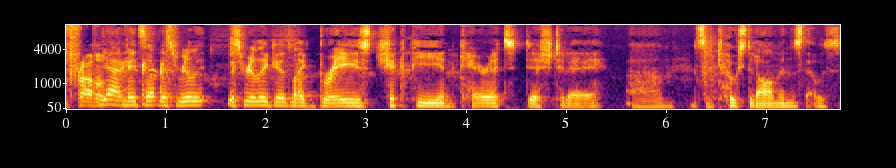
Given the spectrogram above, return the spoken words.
Probably. yeah, I made some, this really this really good like braised chickpea and carrot dish today um, with some toasted almonds. That was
